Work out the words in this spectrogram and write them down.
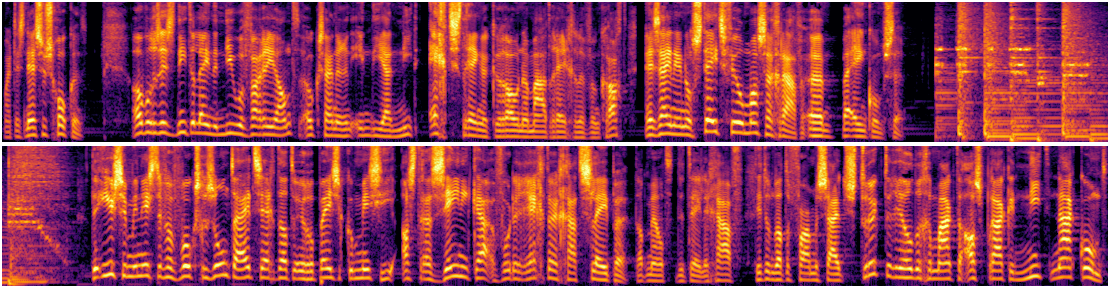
Maar het is net zo schokkend. Overigens is het niet alleen de nieuwe variant. Ook zijn er in India niet echt strenge coronamaatregelen van kracht. En zijn er nog steeds veel massagraven, uh, bijeenkomsten. De Ierse minister van Volksgezondheid zegt dat de Europese Commissie AstraZeneca voor de rechter gaat slepen. Dat meldt de Telegraaf. Dit omdat de farmaceut structureel de gemaakte afspraken niet nakomt.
